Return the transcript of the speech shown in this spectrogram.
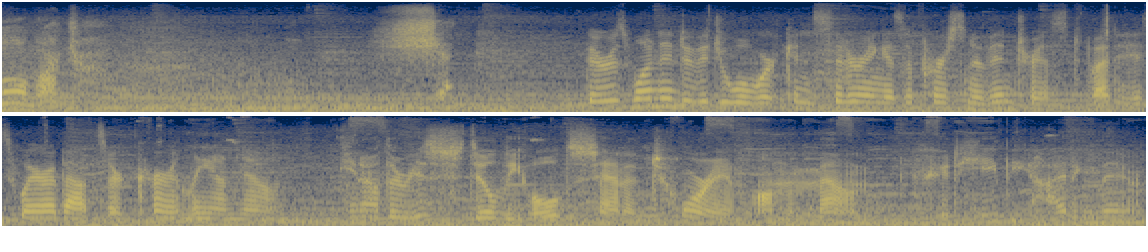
Oh my god! Shit. There is one individual we're considering as a person of interest, but his whereabouts are currently unknown. You know, there is still the old sanatorium on the mountain. Could he be hiding there?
